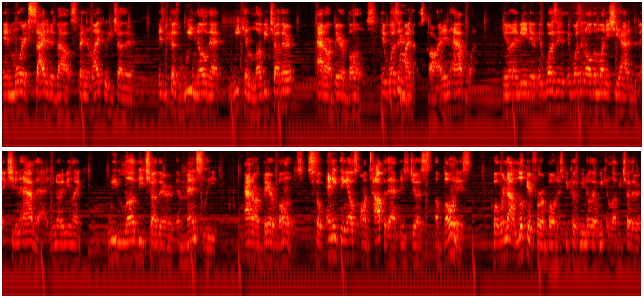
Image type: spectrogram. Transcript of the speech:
and more excited about spending life with each other is because we know that we can love each other at our bare bones. It wasn't my nice car. I didn't have one. You know what I mean? It, it wasn't it wasn't all the money she had in the bank. She didn't have that. You know what I mean? Like we loved each other immensely at our bare bones. So anything else on top of that is just a bonus. But we're not looking for a bonus because we know that we can love each other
